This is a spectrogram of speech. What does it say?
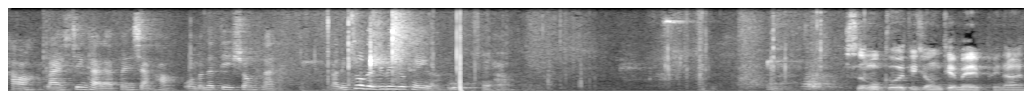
好，来，金凯来分享哈，我们的弟兄来，啊，你坐在这边就可以了。好，师母，各位弟兄姐妹平安。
